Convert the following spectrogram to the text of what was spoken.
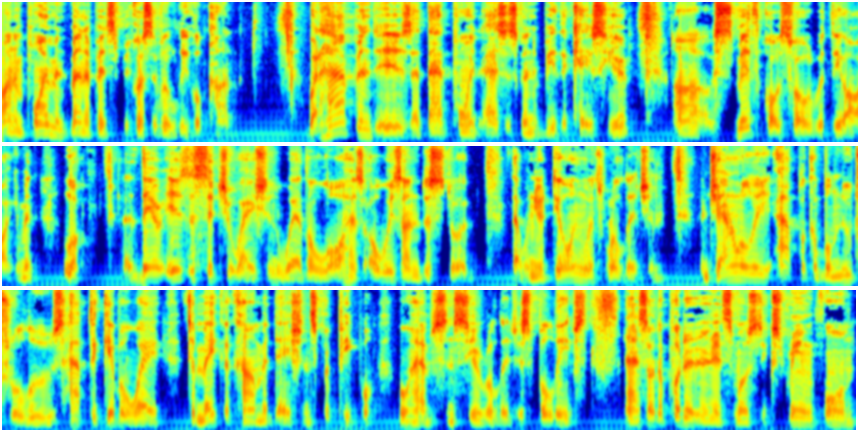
unemployment benefits because of illegal conduct. What happened is at that point, as is going to be the case here, uh, Smith goes forward with the argument look, there is a situation where the law has always understood that when you're dealing with religion, generally applicable neutral laws have to give away to make accommodations for people who have sincere religious beliefs. And so, to put it in its most extreme form,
